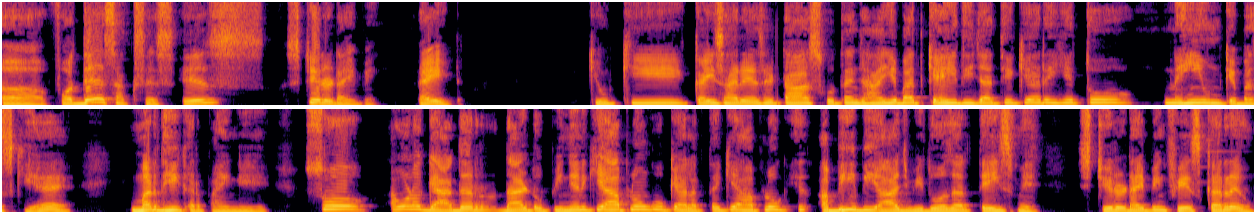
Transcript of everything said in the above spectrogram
for their success is stereotyping right क्योंकि कई सारे ऐसे टास्क होते हैं जहाँ ये बात कह ही दी जाती है कि अरे ये तो नहीं उनके बस की है मर्द ही कर पाएँगे so I want gather that opinion कि आप लोगों को क्या लगता है कि आप लोग अभी भी आज भी 2023 में स्टीरियोटाइपिंग फेस कर रहे हो?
